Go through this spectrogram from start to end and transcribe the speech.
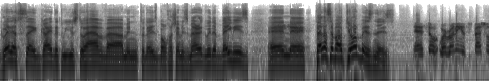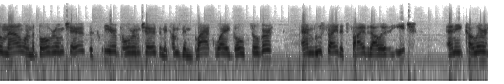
greatest uh, guy that we used to have. Uh, I mean, today's Baruch Hashem is married with the babies. And uh, tell us about your business. Yeah, so we're running a special now on the ballroom chairs, the clear ballroom chairs, and it comes in black, white, gold, silver, and lucite. It's five dollars each. Any color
